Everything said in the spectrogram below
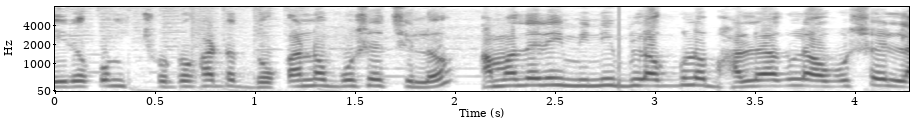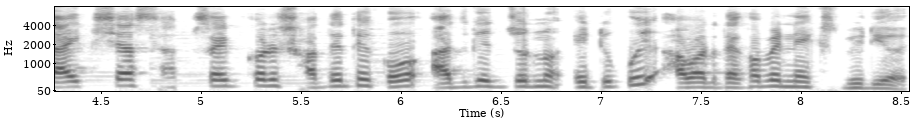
এইরকম ছোটখাটো দোকানও বসেছিল। আমাদের এই মিনি ব্লগগুলো ভালো লাগলে অবশ্যই লাইক শেয়ার সাবস্ক্রাইব করে সাথে থেকো। আজকের জন্য এটুকুই, আবার দেখাবে নেক্সট ভিডিওয়ে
